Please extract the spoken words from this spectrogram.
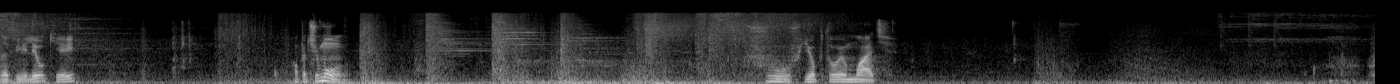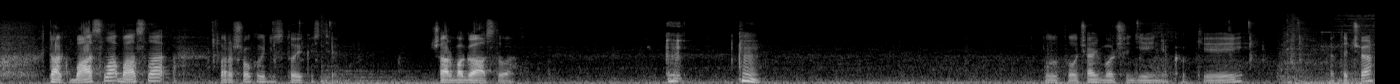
Добили, окей. А почему? Фуф, ёб твою мать. Так, басла, басла. Порошок огнестойкости. Шар богатства. Будут получать больше денег, окей. Это что?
